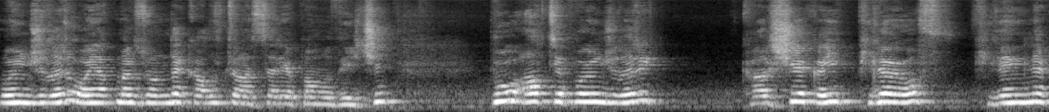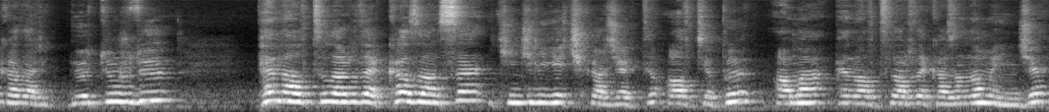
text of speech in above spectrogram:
oyuncuları oynatmak zorunda kaldı transfer yapamadığı için. Bu altyapı oyuncuları Karşıyaka'yı playoff finaline kadar götürdü. Penaltıları da kazansa ikinci lige çıkaracaktı altyapı ama penaltılarda kazanamayınca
